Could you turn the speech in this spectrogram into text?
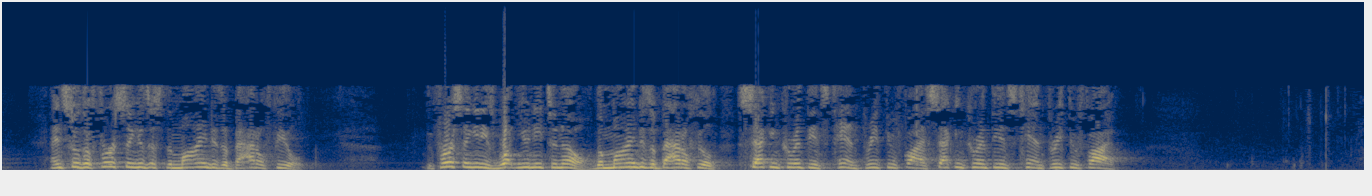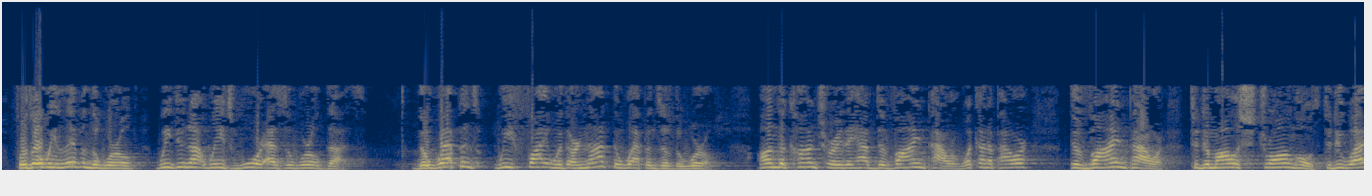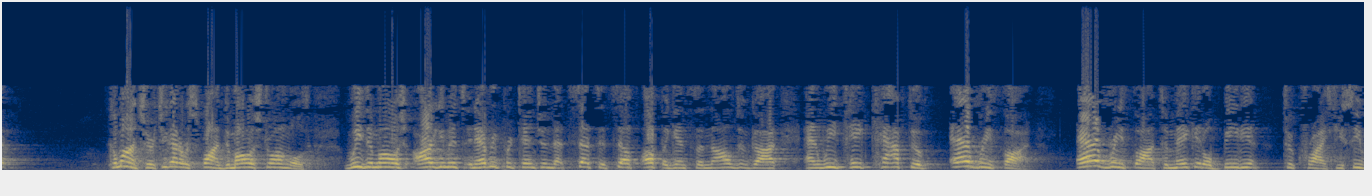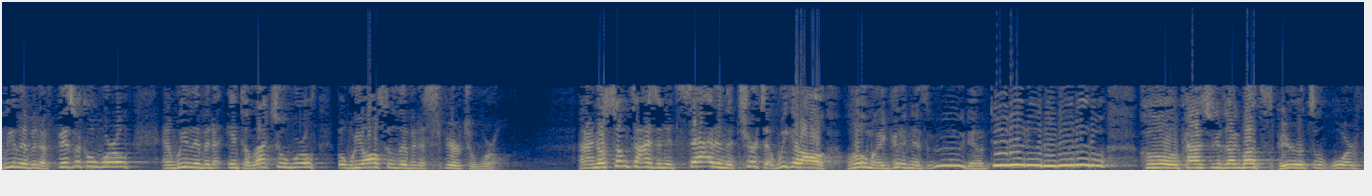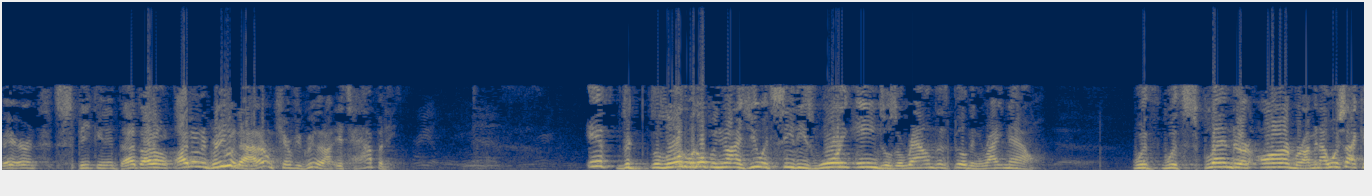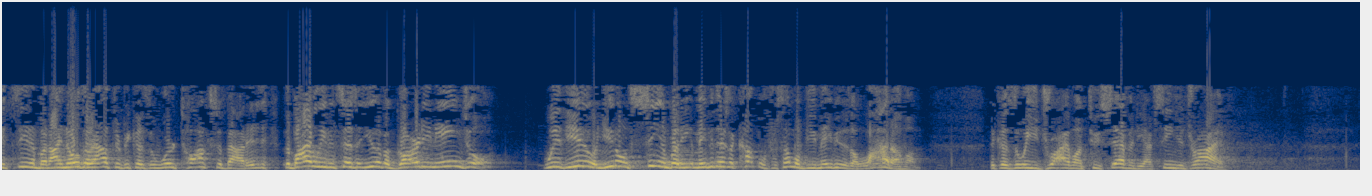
And so the first thing is this, the mind is a battlefield. The first thing is what you need to know. The mind is a battlefield. 2 Corinthians 10, 3 through 5. 2 Corinthians 10, 3 through 5. For though we live in the world, we do not wage war as the world does. The weapons we fight with are not the weapons of the world. On the contrary, they have divine power. What kind of power? Divine power to demolish strongholds. To do what? Come on, church, you gotta respond. Demolish strongholds. We demolish arguments and every pretension that sets itself up against the knowledge of God, and we take captive every thought, every thought to make it obedient to Christ. You see, we live in a physical world, and we live in an intellectual world, but we also live in a spiritual world. And I know sometimes, and it's sad in the church that we get all, oh my goodness, ooh, you know, do do do do do do. Oh, pastor's gonna talk about spiritual warfare and speaking it. That I don't, I don't agree with that. I don't care if you agree with that. It's happening. If the, the Lord would open your eyes, you would see these warring angels around this building right now. With, with splendor and armor. I mean, I wish I could see them, but I know they're out there because the Word talks about it. The Bible even says that you have a guardian angel with you, and you don't see them, but maybe there's a couple. For some of you, maybe there's a lot of them. Because the way you drive on 270, I've seen you drive.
